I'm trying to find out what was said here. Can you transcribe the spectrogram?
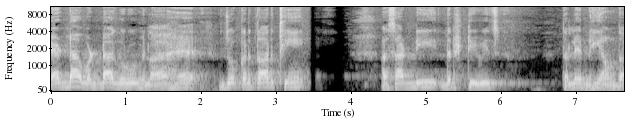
एडा वड्डा गुरु मिलाया है, जो करतार थी, असाडी दृष्टि विच तले नहीं आਉਂਦਾ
